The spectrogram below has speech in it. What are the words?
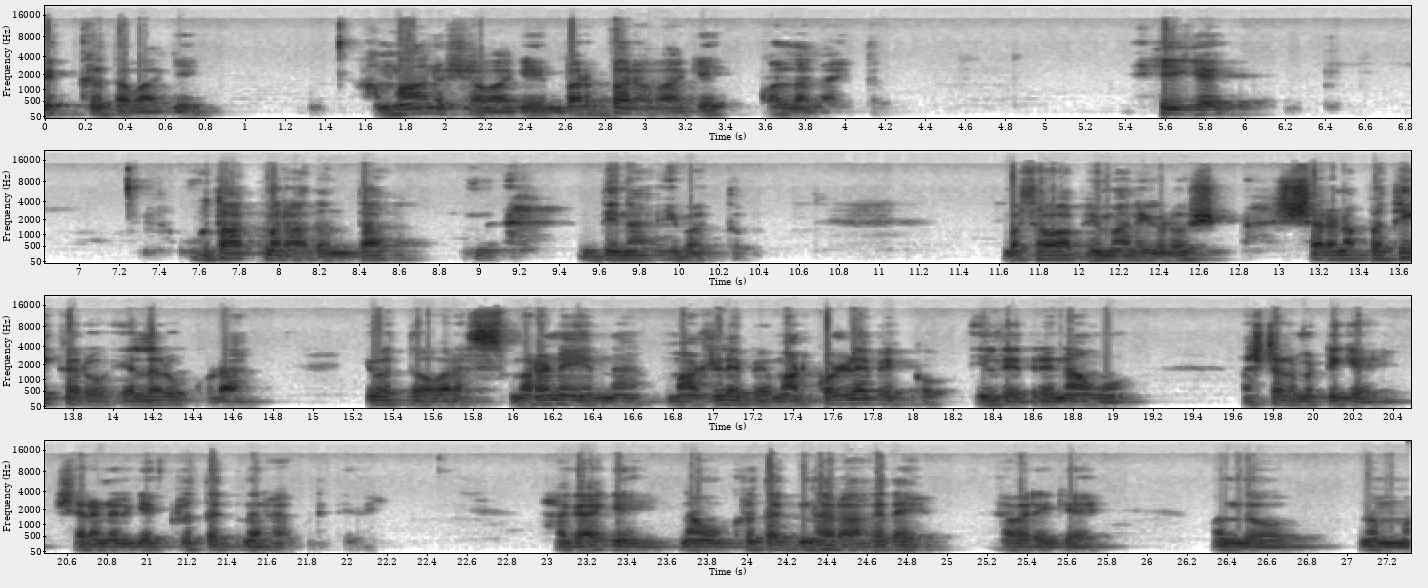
ವಿಕೃತವಾಗಿ ಅಮಾನುಷವಾಗಿ, ಬರ್ಬರವಾಗಿ ಕೊಲ್ಲಲಾಯಿತು. ಹೀಗೆ ಹುತಾತ್ಮರಾದಂಥ ದಿನ ಇವತ್ತು. ಬಸವಾಭಿಮಾನಿಗಳು ಶರಣ ಪಥಿಕರು ಎಲ್ಲರೂ ಕೂಡ ಇವತ್ತು ಅವರ ಸ್ಮರಣೆಯನ್ನ ಮಾಡಲೇಬೇ, ಮಾಡಿಕೊಳ್ಳೇಬೇಕು. ಇಲ್ಲದಿದ್ದರೆ ನಾವು ಅಷ್ಟರ ಮಟ್ಟಿಗೆ ಶರಣರಿಗೆ ಕೃತಜ್ಞರಾಗ್ಬಿಡ್ತೀವಿ. ಹಾಗಾಗಿ ನಾವು ಕೃತಜ್ಞರಾಗದೆ ಅವರಿಗೆ ಒಂದು ನಮ್ಮ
